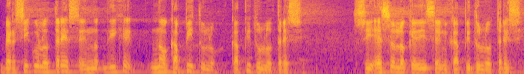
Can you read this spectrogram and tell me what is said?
Versículo 13, no, dije, no, capítulo, capítulo 13. Sí, eso es lo que dice en el capítulo 13.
